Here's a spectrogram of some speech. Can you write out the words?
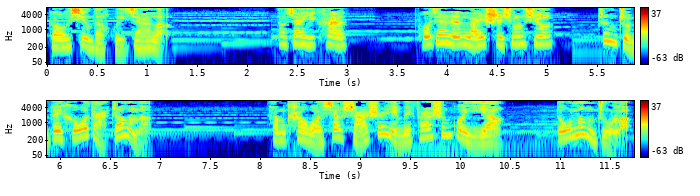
高兴的回家了。到家一看，婆家人来势汹汹，正准备和我打仗呢。他们看我像啥事儿也没发生过一样，都愣住了。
